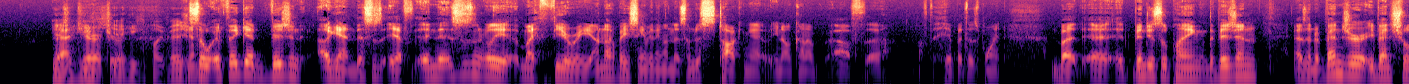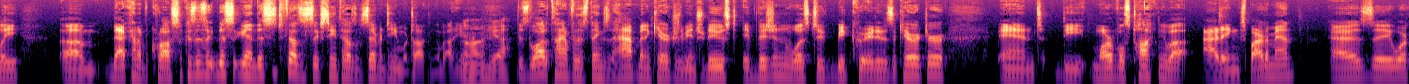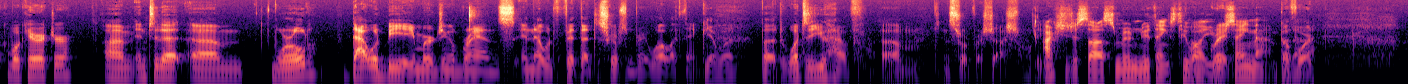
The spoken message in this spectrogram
yeah, a he, character. yeah, he can play Vision. So if they get Vision again, this is if, and this isn't really my theory. I'm not basing everything on this. I'm just talking, you know, kind of off the off the hip at this point. But uh, Vin Diesel playing the Vision as an Avenger eventually. Um, that kind of cross because this this again this is 2016 2017 we're talking about here uh-huh, yeah, there's a lot of time for those things to happen and characters to be introduced. If Vision was to be created as a character, and the Marvel's talking about adding Spider-Man as a workable character um, into that um, world, that would be a merging of brands, and that would fit that description very well, I think. yeah, would. But what do you have um, in store for us, Josh? You- I actually just thought of some new, new things too Oh, while you were saying that. Go for uh, it.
